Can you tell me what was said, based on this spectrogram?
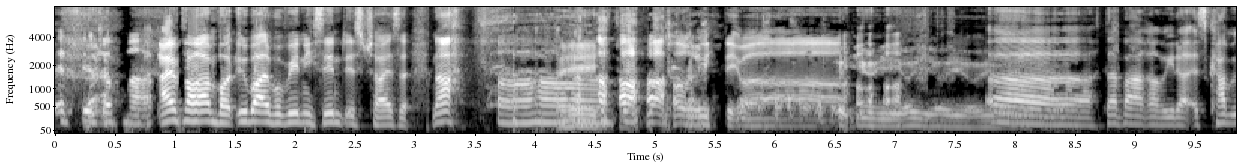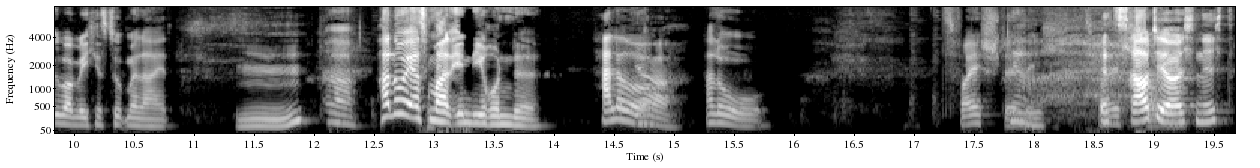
Erzähl doch mal. Einfache Antwort, überall wo wir nicht sind, ist scheiße. Na, Ah, richtig. Ah, da war er wieder. Es kam über mich, es tut mir leid. Mhm. Ah. Hallo erstmal in die Runde. hallo. Ja, Hallo. zweistellig. Jetzt traut ihr euch nicht.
